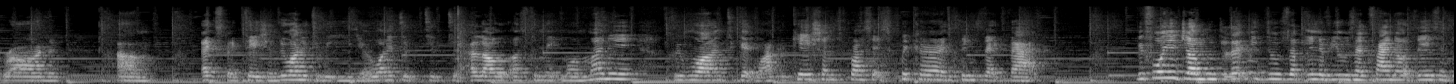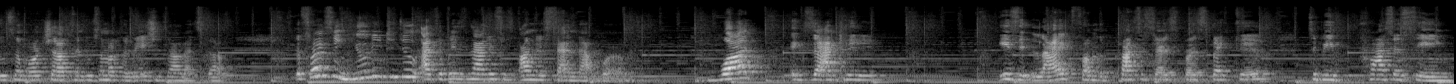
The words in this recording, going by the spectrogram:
broad um, expectations. We want it to be easier. We want it to, to, to allow us to make more money. We want to get more applications processed quicker and things like that before you jump into let me do some interviews and find out this and do some workshops and do some observations all that stuff. The first thing you need to do as a business analyst is understand that world. What exactly is it like from the processor's perspective to be processing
